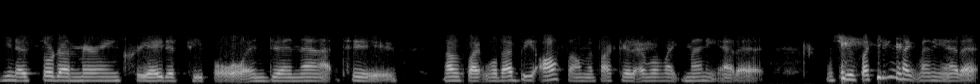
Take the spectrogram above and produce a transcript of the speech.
you know, sort of marrying creative people and doing that too. And I was like, Well that'd be awesome if I could ever make money at it. And she was like, You can make money at it.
